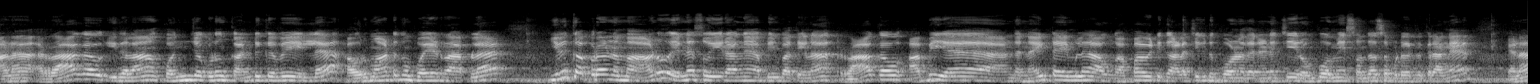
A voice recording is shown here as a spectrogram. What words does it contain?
ஆனால் ராகவ் இதெல்லாம் கொஞ்சம் கூட கண்டுக்கவே இல்லை. அவர் மாட்டுக்கும் போயிடுறாப்புல. இதுக்கப்புறம் நம்ம அணு என்ன செய்கிறாங்க அப்படின்னு பார்த்தீங்கன்னா ராகவ் அபியை அந்த நைட் டைமில் அவங்க அப்பா வீட்டுக்கு அழைச்சிக்கிட்டு போனதை நினச்சி ரொம்பவுமே சந்தோஷப்பட்டுக்கிட்டு இருக்கிறாங்க. ஏன்னா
